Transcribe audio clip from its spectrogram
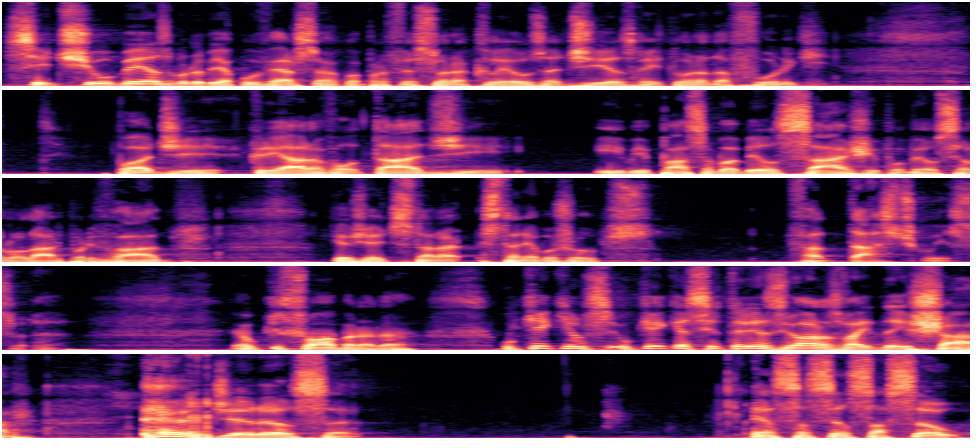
Senti o mesmo na minha conversa com a professora Cleusa Dias, reitora da FURG. Pode criar à vontade e me passa uma mensagem para o meu celular privado que a gente estará, estaremos juntos. Fantástico isso, né? É o que sobra, né? O que que, o que, que esse 13 horas vai deixar de herança? Essa sensação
